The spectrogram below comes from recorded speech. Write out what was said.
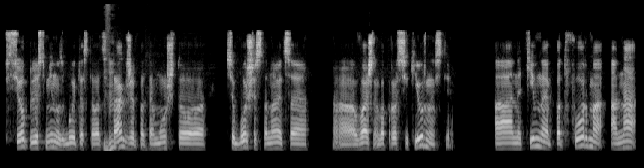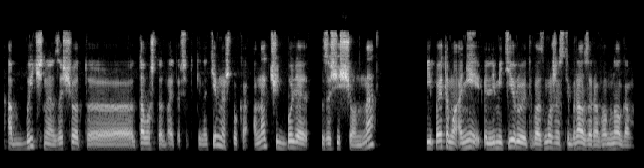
все плюс-минус будет оставаться mm-hmm. так же, потому что все больше становится э, важным вопрос секьюрности, а нативная платформа, она обычно за счет э, того, что это все-таки нативная штука, она чуть более защищенна, и поэтому они лимитируют возможности браузера во многом,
